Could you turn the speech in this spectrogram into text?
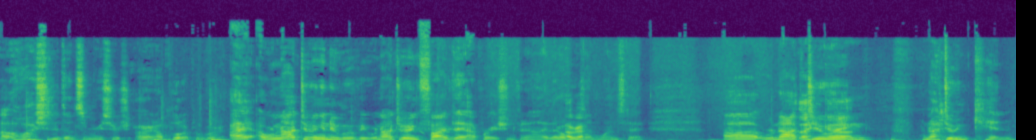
Oh, I should have done some research. All right, I'll pull it up real quick. I, I we're not doing a new movie. We're not doing Five Day Operation Finale. That opens Okay. on Wednesday. Uh, we're not Thank doing. We're not doing Kin.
